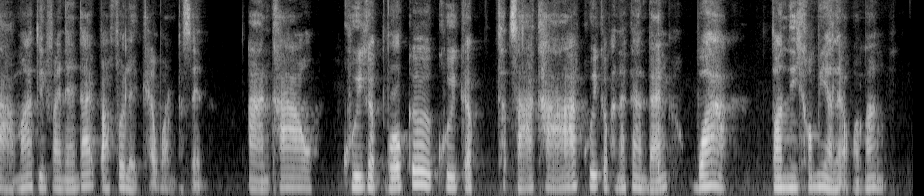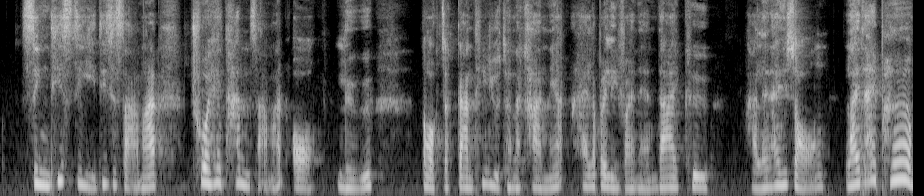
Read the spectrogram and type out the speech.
สามารถ refinance ได้ buffer rate แค่1%อ่านข่าว คุยกับโบรกเกอร์คุยกับสาขา คุยกับพนักงานแบงค์ว่าตอนนี้เขามีอะไรออกมาบ้าง สิ่งที่ 4 ที่จะสามารถช่วยให้ท่านสามารถออก หรือออกจากการที่อยู่ธนาคารนี้ให้เราไปรีไฟแนนซ์ได้คือ หารายได้ที่2รายได้เพิ่ม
